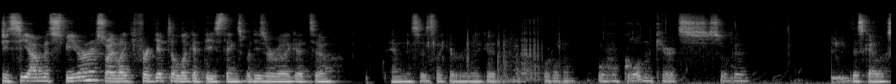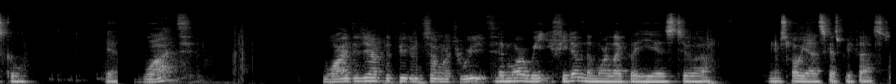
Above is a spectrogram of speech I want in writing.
Do you see? I'm a speedrunner, so I like forget to look at these things, but these are really good too. Damn, this is like a really good portal. golden carrots, so good. This guy looks cool. Yeah. What? Why did you have to feed him so much wheat? The more wheat you feed him, the more likely he is to. uh Oh yeah, this guy's pretty fast.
